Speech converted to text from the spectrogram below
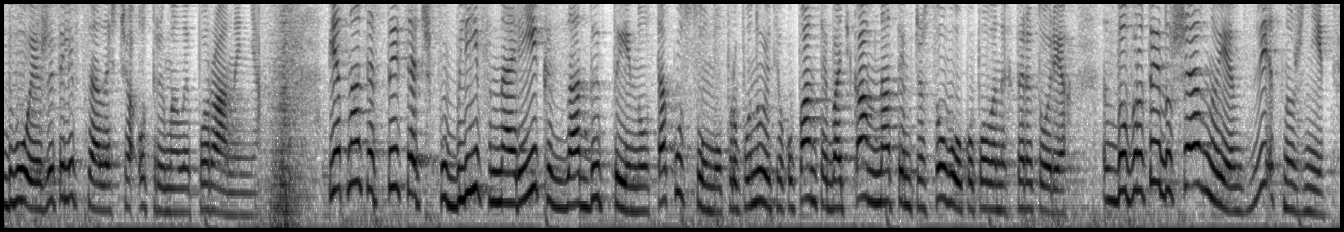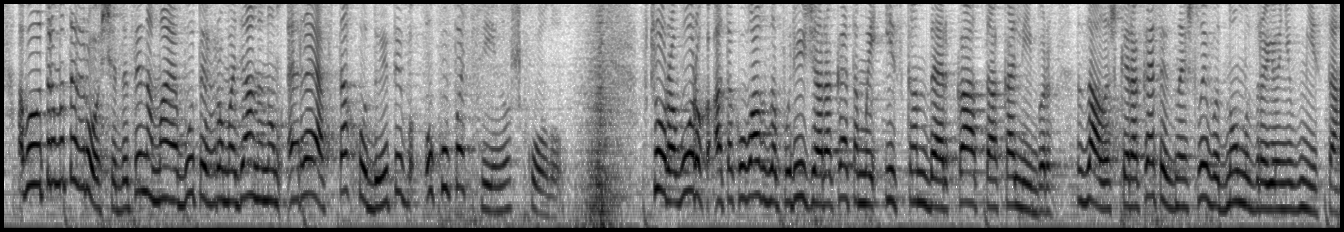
Двоє жителів селища отримали поранення. 15 тисяч фублів на рік за дитину. Таку суму пропонують окупанти батькам на тимчасово окупованих територіях. З доброти душевної, звісно ж, ні. Аби отримати гроші, дитина має бути громадянином РФ та ходити в окупаційну школу. Вчора ворог атакував Запоріжжя ракетами Іскандер К та Калібр. Залишки ракети знайшли в одному з районів міста.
